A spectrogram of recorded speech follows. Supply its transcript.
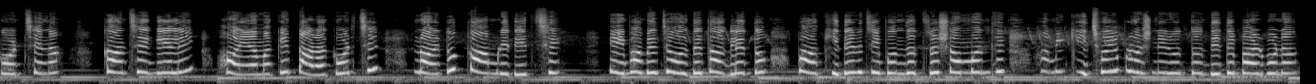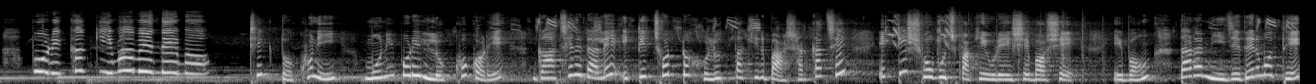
করছে না। কাছে গেলে হয় আমাকে তাড়া করছে নয়তো কামড়ে দিচ্ছে। এইভাবে চলতে থাকলে তো পাখিদের জীবনযাত্রা সম্বন্ধে আমি কিছুই প্রশ্নের উত্তর দিতে পারব না। পরীক্ষা কীভাবে দেব? ঠিক তখনই মণিপুরী লক্ষ্য করে গাছের ডালে একটি ছোট্ট হলুদ পাখির বাসার কাছে একটি সবুজ পাখি উড়ে এসে বসে এবং তারা নিজেদের মধ্যে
